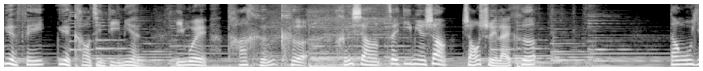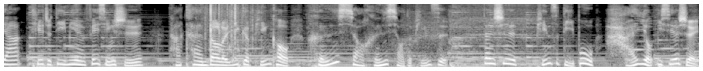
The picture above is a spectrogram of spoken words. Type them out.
越飞越靠近地面，因为它很渴，很想在地面上找水来喝。当乌鸦贴着地面飞行时，他看到了一个瓶口很小很小的瓶子，但是瓶子底部还有一些水。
